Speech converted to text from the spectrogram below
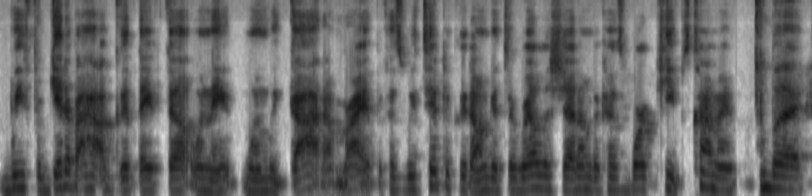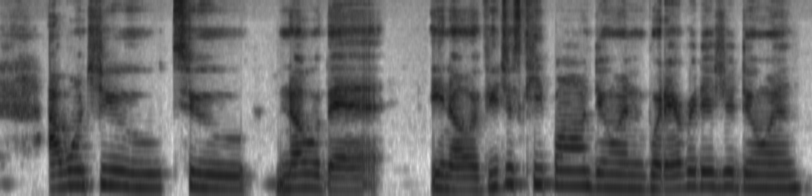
we forget about how good they felt when they when we got them, right? Because we typically don't get to relish at them because work keeps coming. But I want you to know that, you know, if you just keep on doing whatever it is you're doing,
